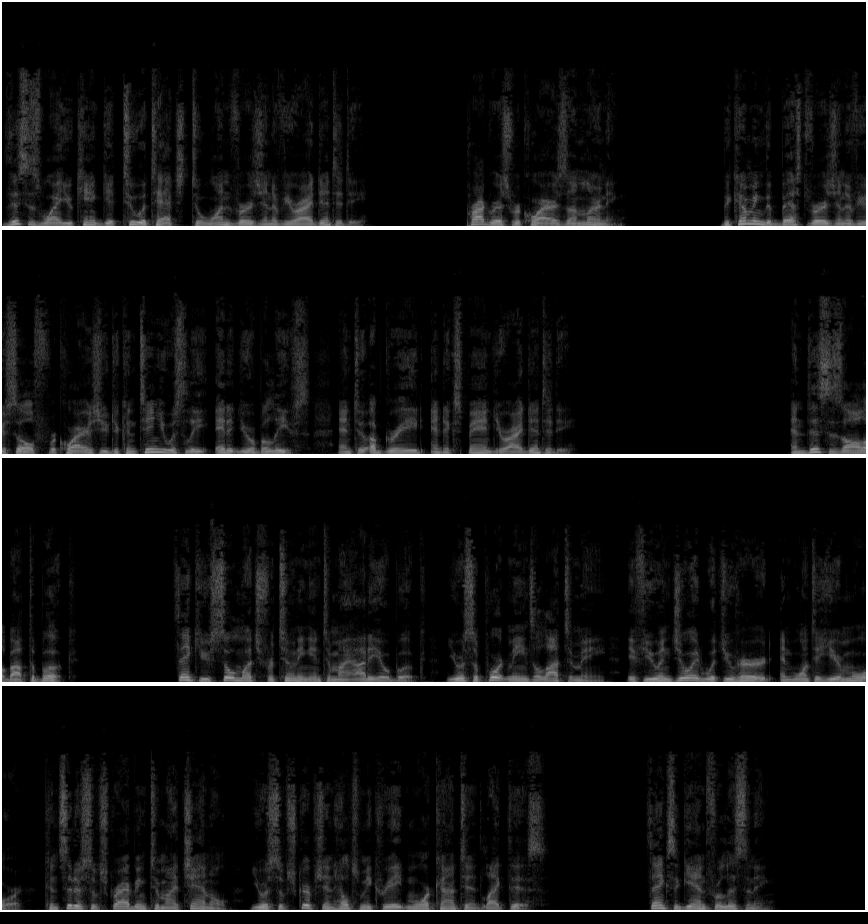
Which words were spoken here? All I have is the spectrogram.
This is why you can't get too attached to one version of your identity. Progress requires unlearning. Becoming the best version of yourself requires you to continuously edit your beliefs and to upgrade and expand your identity. And this is all about the book. Thank you so much for tuning into my audiobook. Your support means a lot to me. If you enjoyed what you heard and want to hear more, consider subscribing to my channel. Your subscription helps me create more content like this. Thanks again for listening.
